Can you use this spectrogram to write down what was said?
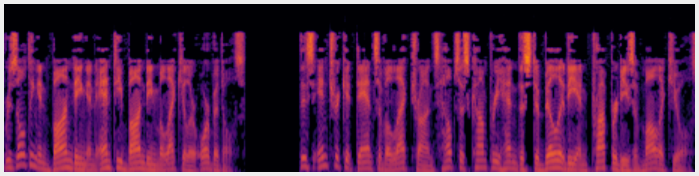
resulting in bonding and anti-bonding molecular orbitals. This intricate dance of electrons helps us comprehend the stability and properties of molecules.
